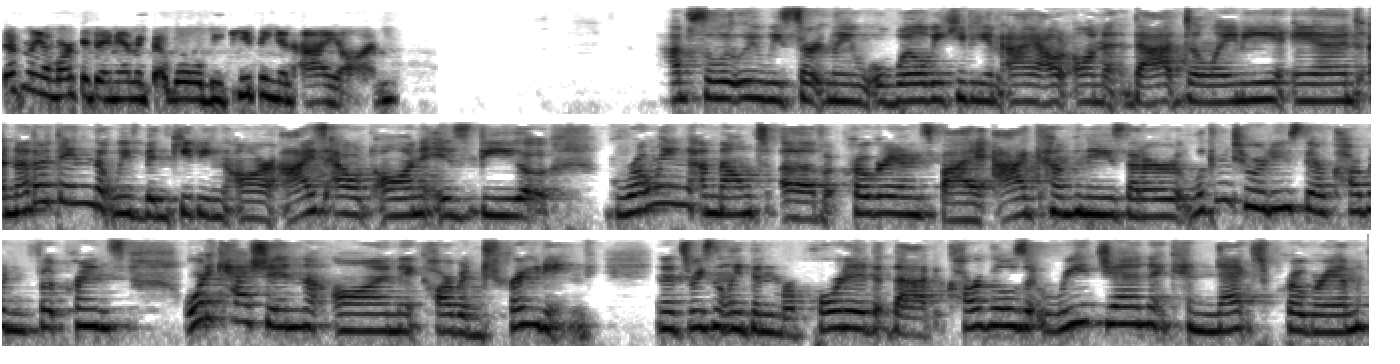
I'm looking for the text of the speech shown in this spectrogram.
definitely a market dynamic that we'll be keeping an eye on. Absolutely. We certainly will be keeping an eye out on that, Delaney. And another thing that we've been keeping our eyes out on is the growing amount of programs by ag companies that are looking to reduce their carbon footprints or to cash in on carbon trading. And it's recently been reported that Cargill's Regen Connect program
